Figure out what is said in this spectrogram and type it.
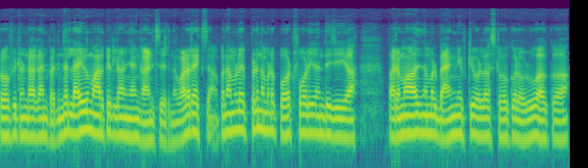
പ്രോഫിറ്റ് ഉണ്ടാക്കാൻ പറ്റും ഇത് ലൈവ് മാർക്കറ്റിലാണ് ഞാൻ കാണിച്ചു തരുന്നത്. വളരെ എക്സാം അപ്പോൾ നമ്മൾ എപ്പോഴും നമ്മുടെ പോർട്ട്ഫോളിയോ എന്ത് ചെയ്യുക? പരമാവധി നമ്മൾ ബാങ്ക് നിഫ്റ്റി ഉള്ള സ്റ്റോക്കുകൾ ഒഴിവാക്കുക.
